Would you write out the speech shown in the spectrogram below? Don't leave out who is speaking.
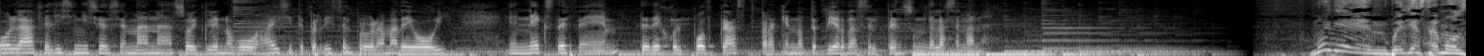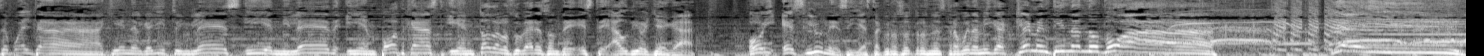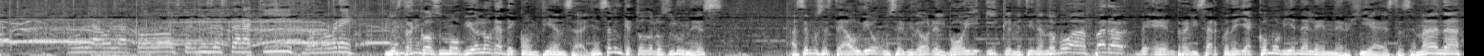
Speaker 1: Hola, feliz inicio de semana. Soy Clenovoa y si te perdiste el programa de hoy en Next FM, te dejo el podcast para que no te pierdas el pensum de la semana.
Speaker 2: Muy bien, pues ya estamos de vuelta aquí en el Gallito Inglés y en Miled y en podcast y en todos los lugares donde este audio llega. Hoy es lunes y ya está con nosotros nuestra buena amiga Clementina Novoa. ¡Yay!
Speaker 3: Hola, a todos, feliz de estar aquí, lo logré.
Speaker 2: Nuestra cosmobióloga de confianza. Ya saben que todos los lunes hacemos este audio, un servidor, el Boy y Clementina Novoa, para eh, revisar con ella cómo viene la energía esta semana,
